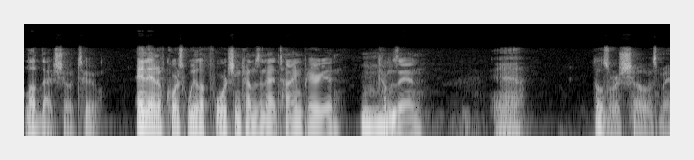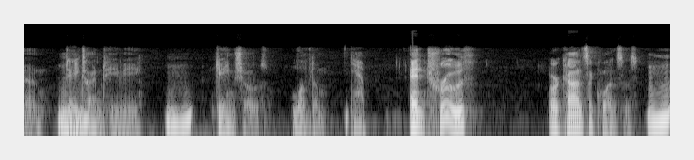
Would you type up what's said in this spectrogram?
Love that show too. And then of course Wheel of Fortune comes in that time period. Mhm. Comes in. Yeah, those were shows, man. Mhm. Daytime TV, Mhm. game shows, loved them. Yep. And Truth or Consequences. Mhm.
